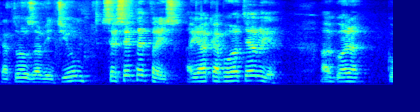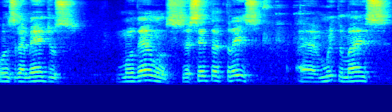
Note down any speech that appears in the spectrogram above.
14 a 21, 63. Aí acabou a teoria. Agora, com os remédios modernos, 63 é muito mais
